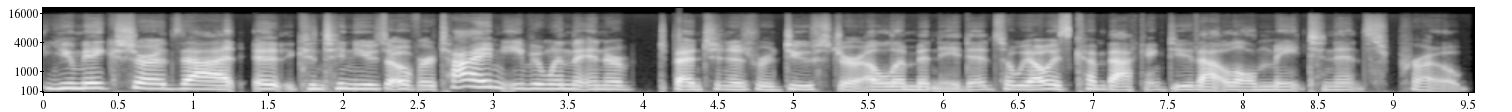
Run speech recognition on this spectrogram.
You make sure that it continues over time, even when the intervention is reduced or eliminated. So we always come back and do that little maintenance probe.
